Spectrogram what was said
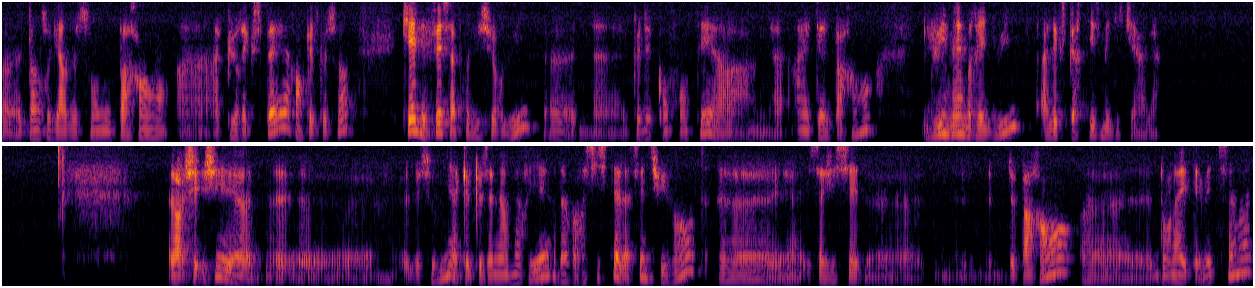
euh, dans le regard de son parent un, pur expert, en quelque sorte, quel effet ça produit sur lui que d'être confronté à, un tel parent, lui-même réduit à l'expertise médicale. Alors j'ai le souvenir, quelques années en arrière, d'avoir assisté à la scène suivante. Il s'agissait de, parents, euh, dont l'un était médecin,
